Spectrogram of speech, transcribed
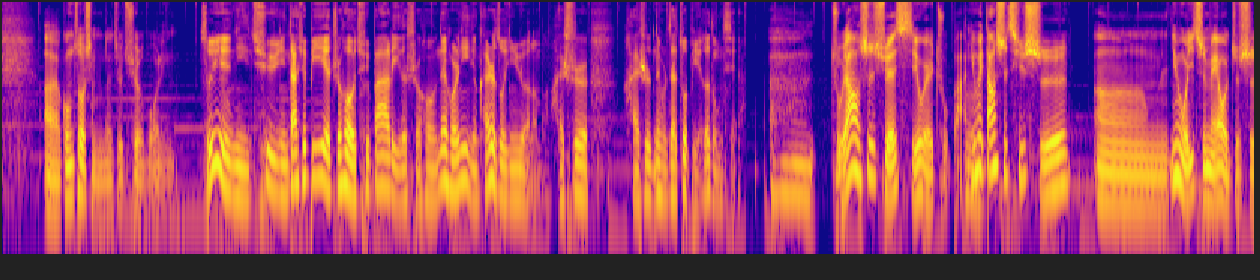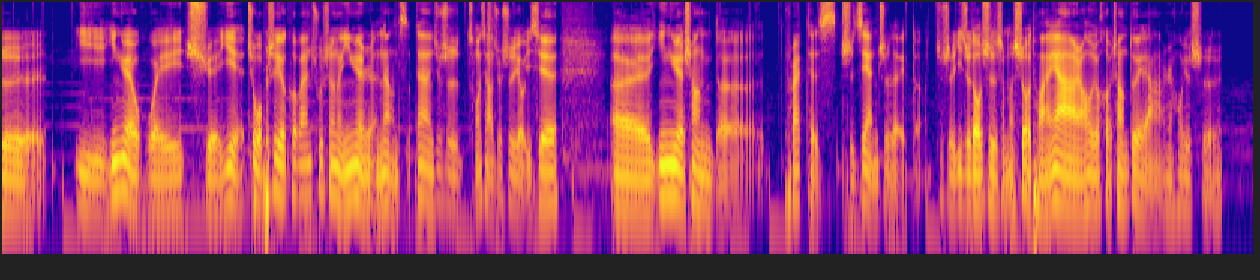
呃工作什么的就去了柏林。所以你去你大学毕业之后去巴黎的时候，那会儿你已经开始做音乐了吗？还是还是那会儿在做别的东西？嗯，主要是学习为主吧，嗯因为当时其实，嗯，因为我一直没有就是以音乐为学业，就我不是一个科班出身的音乐人那样子，但就是从小就是有一些呃音乐上的 practice 实践之类的，就是一直都是什么社团呀，然后有合唱队啊，然后又是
